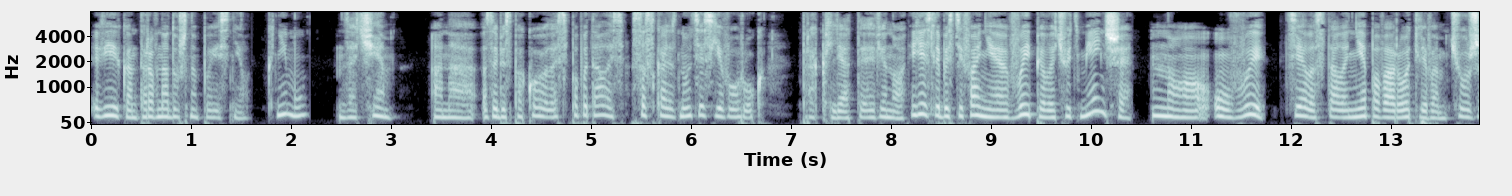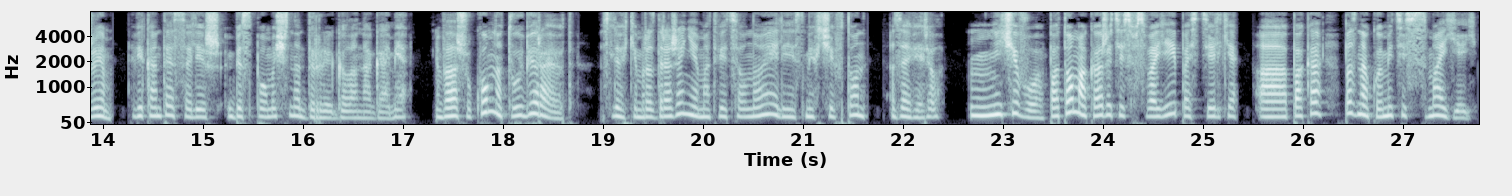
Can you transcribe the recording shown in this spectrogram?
Виконт равнодушно пояснил. К нему. Зачем? Она забеспокоилась, попыталась соскользнуть из его рук. Проклятое вино. Если бы Стефания выпила чуть меньше... Но, увы, тело стало неповоротливым, чужим. Викантесса лишь беспомощно дрыгала ногами. «Вашу комнату убирают», — с легким раздражением ответил Ноэль и, смягчив тон, заверил. «Ничего, потом окажетесь в своей постельке, а пока познакомитесь с моей.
